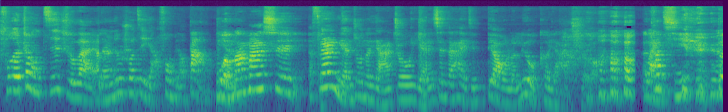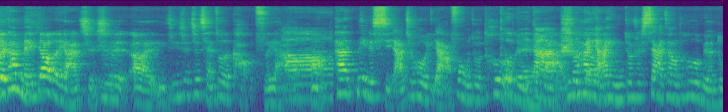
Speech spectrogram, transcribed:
除了正畸之外，有的人就说自己牙缝比较大。我妈妈是非常严重的牙周炎，现在她已经掉了六颗牙齿了。晚期。对她没掉的牙齿是呃，已经是之前做的烤瓷牙了啊啊。她那个洗牙之后牙缝就特特别大，大因为她牙龈就是下降特别多，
